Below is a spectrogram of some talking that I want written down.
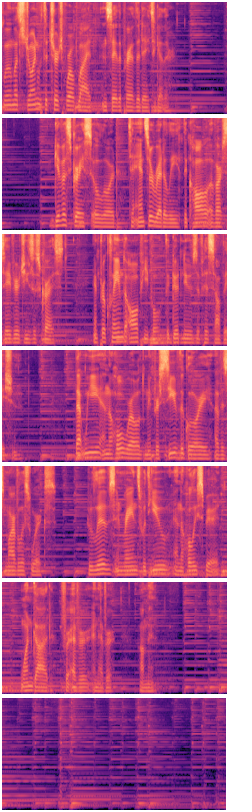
Bloom, let's join with the church worldwide and say the prayer of the day together. Give us grace, O Lord, to answer readily the call of our Savior Jesus Christ and proclaim to all people the good news of his salvation that we and the whole world may perceive the glory of his marvelous works, who lives and reigns with you and the Holy Spirit, one God, forever and ever. Amen.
